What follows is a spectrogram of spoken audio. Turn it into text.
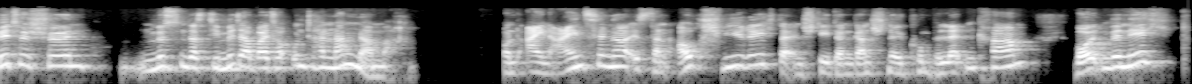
bitteschön, müssen das die Mitarbeiter untereinander machen. Und ein Einzelner ist dann auch schwierig, da entsteht dann ganz schnell Kumpelettenkram. Wollten wir nicht.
